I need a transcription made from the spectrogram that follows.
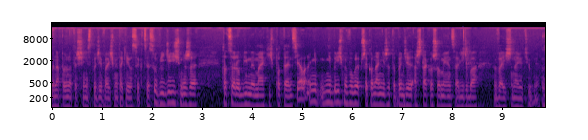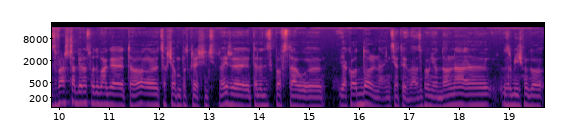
my na pewno też się nie spodziewaliśmy takiego sukcesu. Wiedzieliśmy, że to, co robimy, ma jakiś potencjał, ale nie, nie byliśmy w ogóle przekonani, że to będzie aż tak oszałamiająca liczba wejść na YouTubie. Zwłaszcza biorąc pod uwagę to, co chciałbym podkreślić tutaj, że teledysk powstał e, jako oddolna inicjatywa, zupełnie oddolna. E, Zrobiliśmy go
